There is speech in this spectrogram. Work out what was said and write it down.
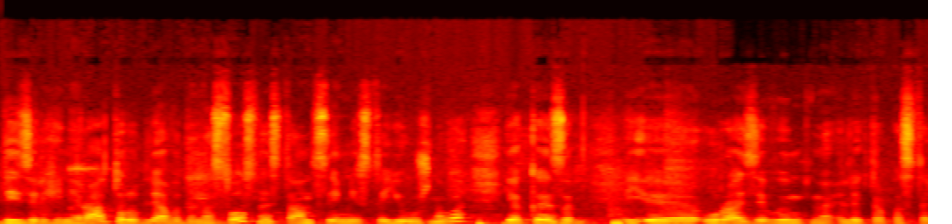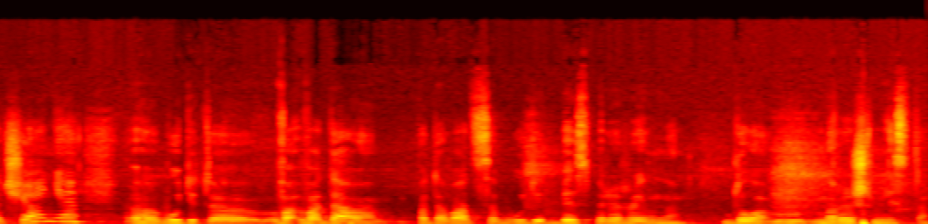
дизель-генератору для водонасосної станції міста Южного, яке е, у разі вимкнення електропостачання е, буде вода подаватися буде безперервно до мереж міста.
